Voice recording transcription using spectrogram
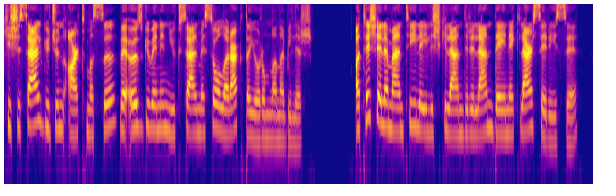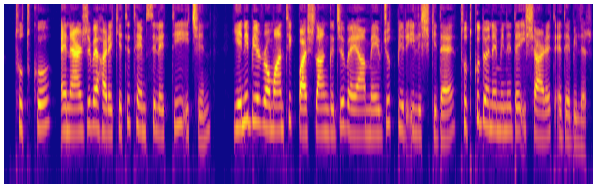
kişisel gücün artması ve özgüvenin yükselmesi olarak da yorumlanabilir. Ateş elementiyle ilişkilendirilen değnekler serisi, tutku, enerji ve hareketi temsil ettiği için yeni bir romantik başlangıcı veya mevcut bir ilişkide tutku dönemini de işaret edebilir.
